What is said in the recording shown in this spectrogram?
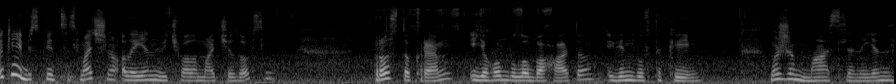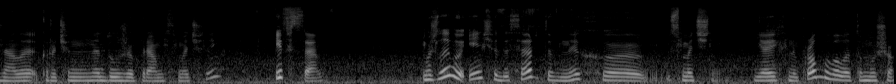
окей, бісквіт це смачно, але я не відчувала матчі зовсім. Просто крем, і його було багато, і він був такий, може, масляний, я не знаю, але коротше не дуже прям смачний. І все. Можливо, інші десерти в них е, смачні. Я їх не пробувала, тому що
